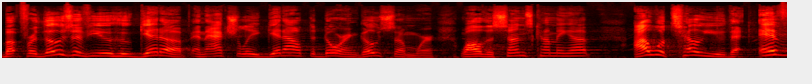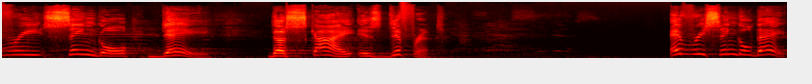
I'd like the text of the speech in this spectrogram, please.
but for those of you who get up and actually get out the door and go somewhere while the sun's coming up, I will tell you that every single day the sky is different. Every single day.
